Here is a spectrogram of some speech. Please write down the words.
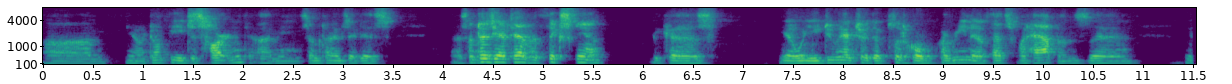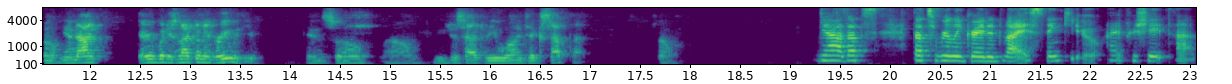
Um, you know, don't be disheartened. I mean, sometimes it is, uh, sometimes you have to have a thick skin because, you know, when you do enter the political arena, if that's what happens, then, you know, you're not, everybody's not going to agree with you. And so um, you just have to be willing to accept that. Yeah, that's that's really great advice. Thank you. I appreciate that.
